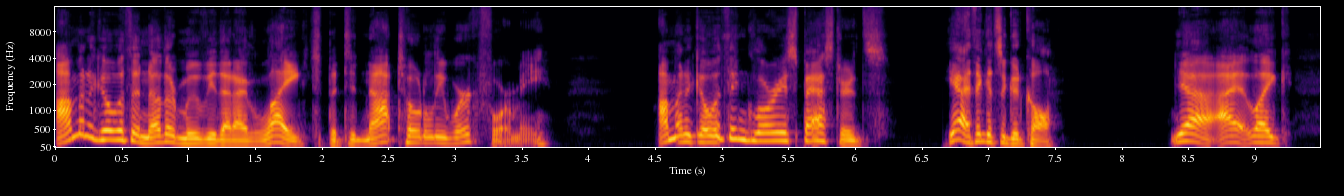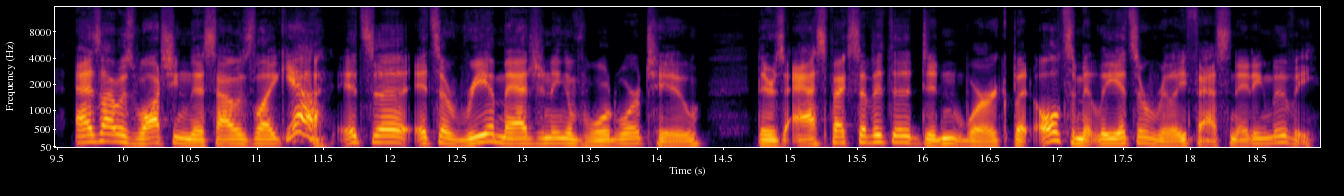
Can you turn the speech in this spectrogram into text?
I'm going to go with another movie that I liked but did not totally work for me. I'm going to go with Inglourious Basterds. Yeah, I think it's a good call. Yeah, I like as I was watching this, I was like, yeah, it's a it's a reimagining of World War II. There's aspects of it that didn't work, but ultimately it's a really fascinating movie.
